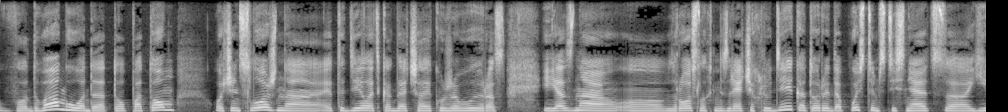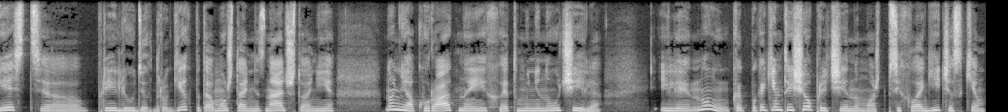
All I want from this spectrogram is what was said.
в два года, то потом очень сложно это делать, когда человек уже вырос. И я знаю э, взрослых незрячих людей, которые, допустим, стесняются есть э, при людях других, потому что они знают, что они ну, неаккуратно их этому не научили или, ну, как, по каким-то еще причинам, может, психологическим.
